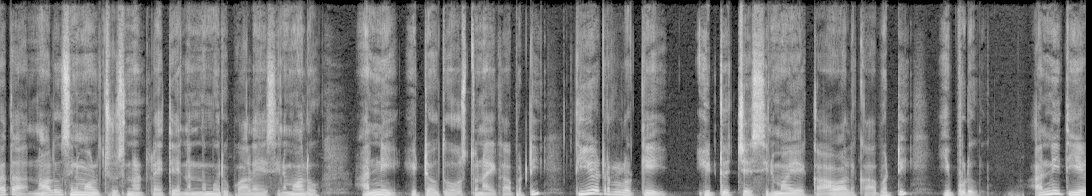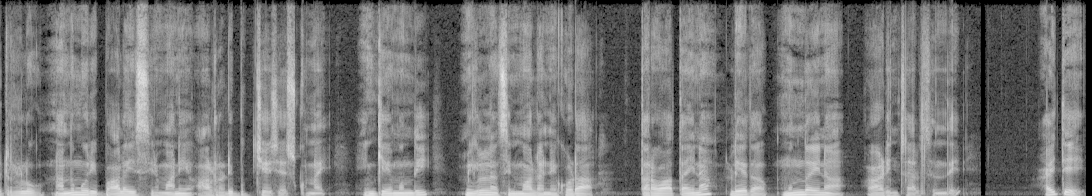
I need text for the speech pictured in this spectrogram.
గత నాలుగు సినిమాలు చూసినట్లయితే నందమూరి బాలయ్య సినిమాలు అన్నీ హిట్ అవుతూ వస్తున్నాయి కాబట్టి థియేటర్లోకి హిట్ వచ్చే సినిమాయే కావాలి కాబట్టి ఇప్పుడు అన్ని థియేటర్లు నందమూరి బాలయ్య సినిమాని ఆల్రెడీ బుక్ చేసేసుకున్నాయి. ఇంకేముంది? మిగిలిన సినిమాలన్నీ కూడా తర్వాత అయినా లేదా ముందైనా ఆడించాల్సిందే. అయితే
